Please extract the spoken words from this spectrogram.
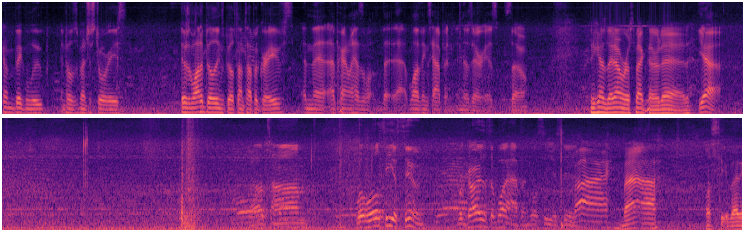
kind of a big loop, and told us a bunch of stories. There's a lot of buildings built on top of graves, and that apparently has a lot, a lot of things happen in those areas. So because they don't respect their dad. Yeah. Well, Tom, well, we'll see you soon. Regardless of what happens, we'll see you soon. Bye. Bye. We'll see you, buddy.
